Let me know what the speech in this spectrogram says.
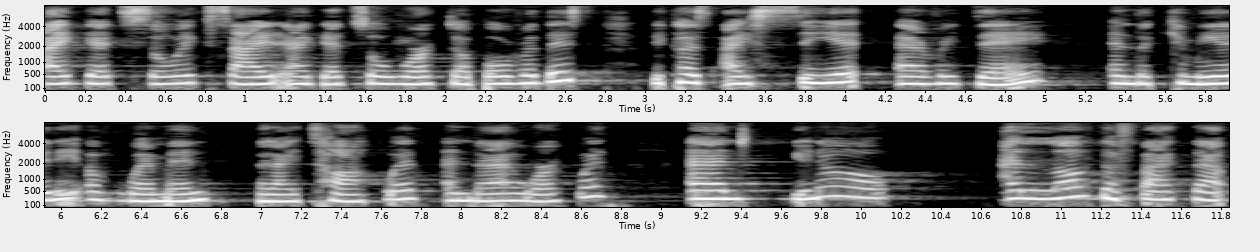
I get so excited, I get so worked up over this because I see it every day in the community of women that I talk with and that I work with. And, you know, I love the fact that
